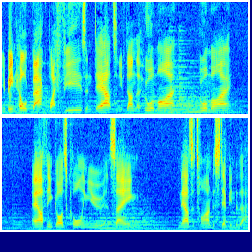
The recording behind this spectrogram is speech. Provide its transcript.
you've been held back by fears and doubts, and you've done the who am I? Who am I? And I think God's calling you and saying, now's the time to step into that.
